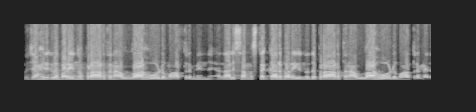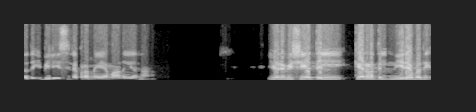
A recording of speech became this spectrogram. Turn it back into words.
മുജാഹിദുകൾ പറയുന്നു പ്രാർത്ഥന അള്ളാഹുവോട് മാത്രം എന്ന് എന്നാൽ സമസ്തക്കാർ പറയുന്നത് പ്രാർത്ഥന അള്ളാഹുവോട് മാത്രം എന്നത് ഇബിലീസിന്റെ പ്രമേയമാണ് എന്നാണ്. ഈ ഒരു വിഷയത്തിൽ കേരളത്തിൽ നിരവധി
